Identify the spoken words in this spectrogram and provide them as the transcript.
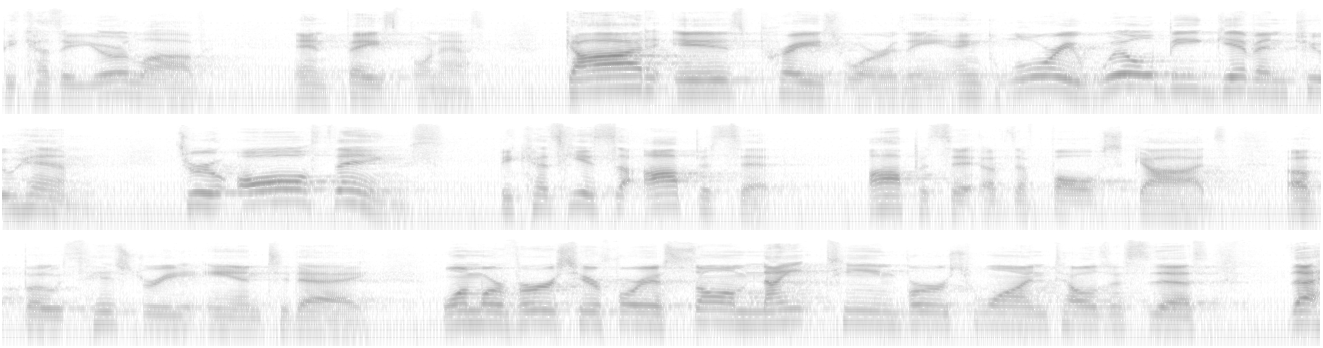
Because of your love and faithfulness. God is praiseworthy, and glory will be given to him through all things, because he is the opposite, opposite of the false gods of both history and today. One more verse here for you. Psalm 19, verse 1 tells us this The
